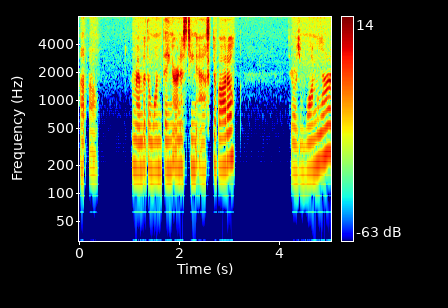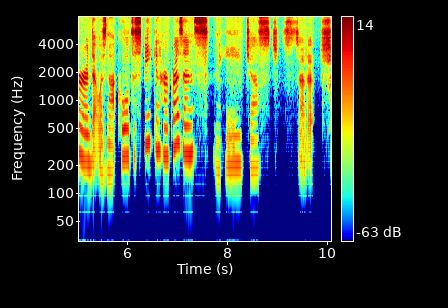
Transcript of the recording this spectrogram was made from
Uh oh. Remember the one thing Ernestine asked of Otto? There was one word that was not cool to speak in her presence, and he just said it.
